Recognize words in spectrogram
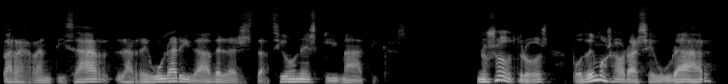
para garantizar la regularidad de las estaciones climáticas. Nosotros podemos ahora asegurar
